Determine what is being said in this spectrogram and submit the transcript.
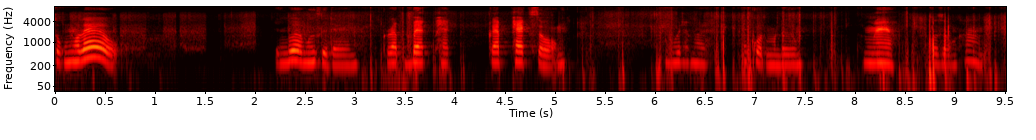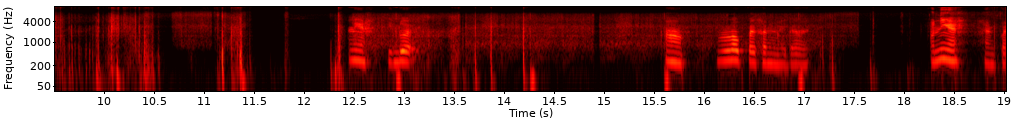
ตกมาแล้วจริงด้วยมือสีแดง grab backpack grab pack สองไม่ทำไมให้กดเหมือนเดิมทำไงอะกดสองข้างเนี่ยจริงด้วยอ้าวแล้วเราไปทางไหนได้ อันนี้ไงหันไป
